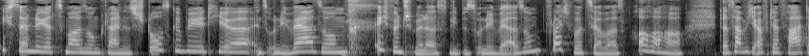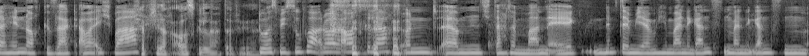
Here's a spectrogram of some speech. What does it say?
ich sende jetzt mal so ein kleines Stoßgebet hier ins Universum. Ich wünsche mir das, liebes Universum. Vielleicht wird's ja was. Hohoho. Das habe ich auf der Fahrt dahin noch gesagt, aber ich war. Ich habe dich noch ausgelacht dafür. Du hast mich super doll ausgelacht und ähm, ich dachte, Mann, ey, nimmt er mir hier meine ganzen, meine ganzen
